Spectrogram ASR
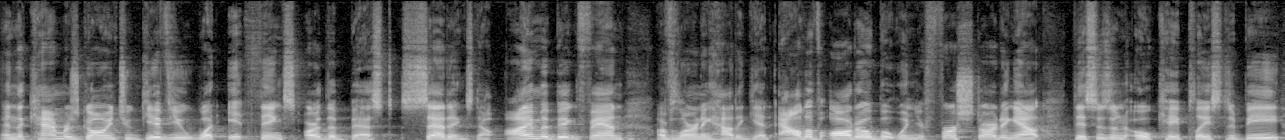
and the camera's going to give you what it thinks are the best settings. Now I'm a big fan of learning how to get out of auto, but when you're first starting out, this is an okay place to be.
